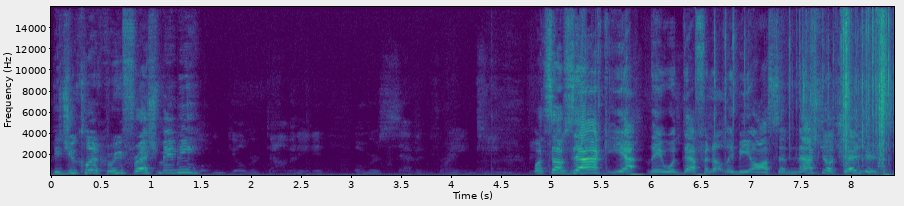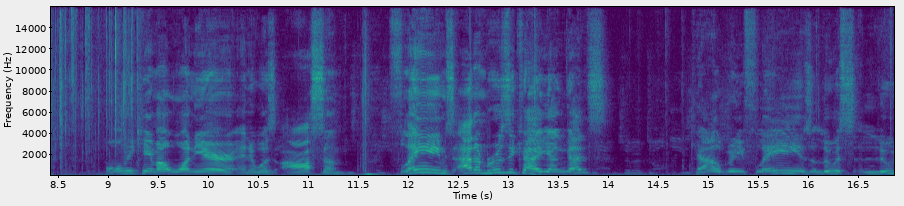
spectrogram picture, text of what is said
Did you click refresh maybe? What's up, Zach? Yeah, they would definitely be awesome. National Treasures only came out one year, and it was awesome. Flames, Adam Ruzicka, Young Guns. Calgary Flames, Lewis Liu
